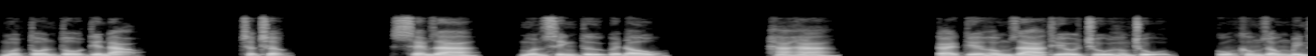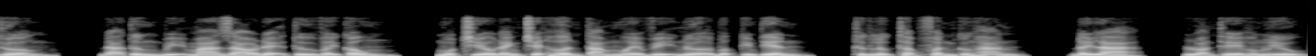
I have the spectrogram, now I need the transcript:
Một tôn tổ tiên đạo. Chật chật xem ra, muốn sinh tử quyết đấu. Ha ha. Cái kia hồng gia thiếu chủ hồng trụ, cũng không giống bình thường đã từng bị ma giáo đệ tử vây công, một chiêu đánh chết hơn tám mươi vị nửa bước kim tiên, thực lực thập phần cường hãn, đây là loạn thế hồng lưu.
